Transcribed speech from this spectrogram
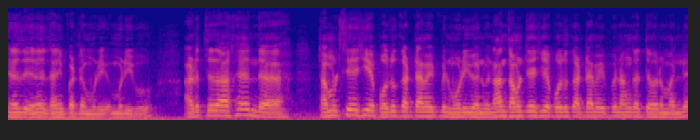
எனது எனது தனிப்பட்ட முடி முடிவு. அடுத்ததாக இந்த தமிழ் தேசிய பொது கட்டமைப்பின் முடிவு என்பது நான் தமிழ் தேசிய பொது கட்டமைப்பின் அங்கத்தவரும் அல்ல.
